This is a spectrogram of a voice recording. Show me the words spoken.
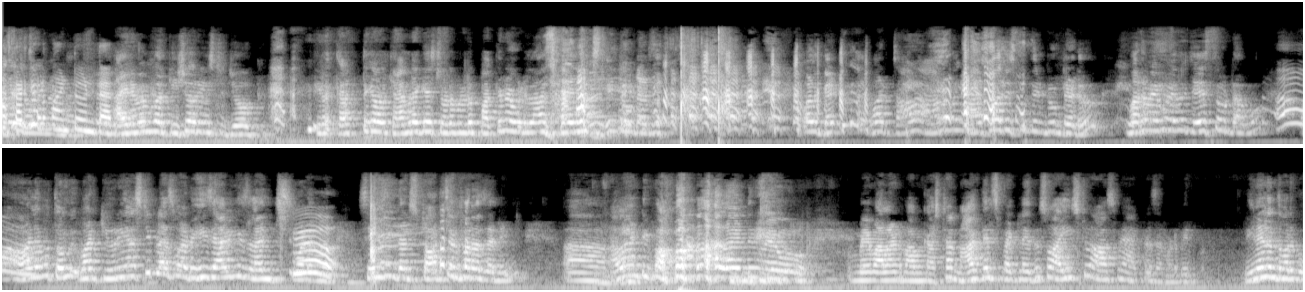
అక్కడ చూడమంటూ ఉంటారు. I remember Kishore used to joke ఇలా కరెక్ట్గా కెమెరా కేసు చూడమంటే పక్కనే ఒకటి ఇలా తింటూ ఉంటాడు. వాళ్ళు గట్టిగా వాడు చాలా ఆనందంగా ఆస్వాదిస్తూ తింటుంటాడు. మనమేమో ఏదో చేస్తూ ఉంటాము. వాళ్ళేమో తొమ్మిది వాడు క్యూరియాసిటీ ప్లస్ వాడు he's having his lunch. Singing that's torture for us అని. అలాంటి పాపం అలాంటివి మేము మేము అలాంటి పాపం కష్టాలు నాకు తెలిసి పెట్టలేదు. So I too as my actors అనమాట మీరు వీలైనంత వరకు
